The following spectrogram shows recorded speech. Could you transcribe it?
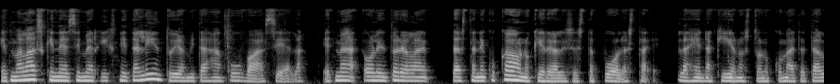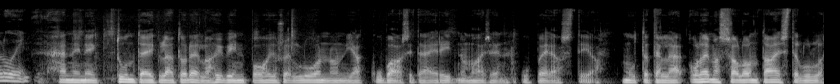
Et mä laskin esimerkiksi niitä lintuja, mitä hän kuvaa siellä. Et mä olin todella tästä niin kuin kaunokirjallisesta puolesta lähinnä kiinnostunut, kun mä tätä luin. Hänninen tuntee kyllä todella hyvin pohjoisen luonnon ja kuvaa sitä erinomaisen upeasti. Ja, mutta tällä olemassaolon taistelulla,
